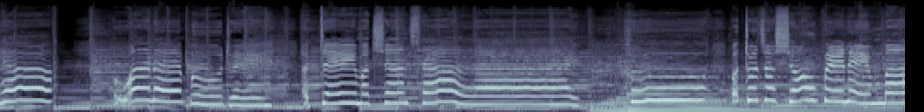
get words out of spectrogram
များဝမ်းနဲ့မှုတွေအတိမ်မချမ်းသာလိုက် Who ဘာတော့ချရှောင်းပေးနေမှ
